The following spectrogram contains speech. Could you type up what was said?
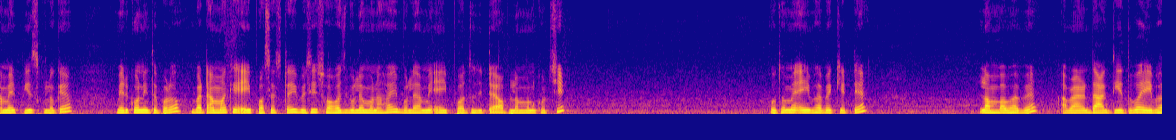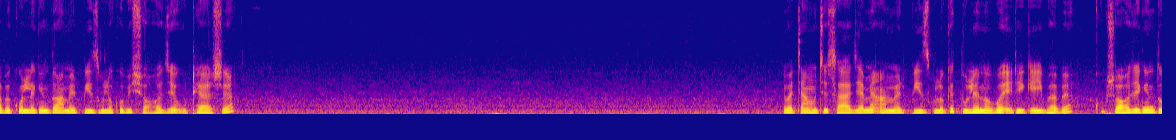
আমের পিসগুলোকে বের করে নিতে পারো। বাট আমাকে এই প্রসেসটাই বেশি সহজ বলে মনে হয় বলে আমি এই পদ্ধতিটা অবলম্বন করছি। প্রথমে এইভাবে কেটে লম্বাভাবে আবার দাগ দিয়ে দেবো। এইভাবে করলে কিন্তু আমের পিসগুলো খুবই সহজে উঠে আসে। এবার চামচের সাহায্যে আমি আমের পিসগুলোকে তুলে নেব। ঠিক এইভাবে। খুব সহজে কিন্তু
